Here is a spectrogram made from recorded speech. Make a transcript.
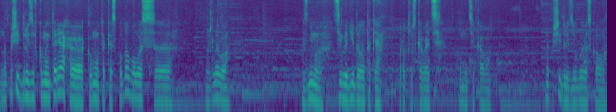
Напишіть, друзі, в коментарях, е, кому таке сподобалось. Е, Можливо, зніму ціле відео таке про трускавець, кому цікаво. Напишіть, друзі, обов'язково.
